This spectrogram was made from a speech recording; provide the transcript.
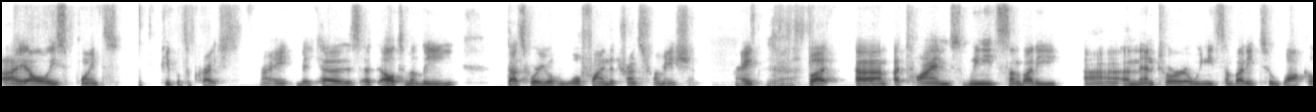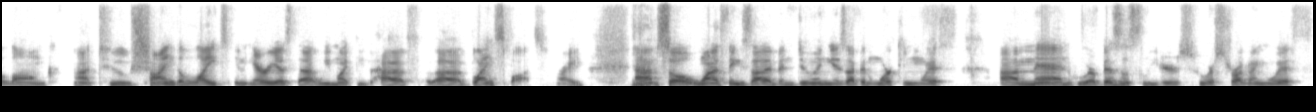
I always point people to Christ, right? Because ultimately, that's where you'll will find the transformation, right? yeah But um, at times, we need somebody, uh, a mentor, or we need somebody to walk along uh, to shine the light in areas that we might be, have uh, blind spots, right? Yeah. Um, so, one of the things that I've been doing is I've been working with uh, men who are business leaders who are struggling with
